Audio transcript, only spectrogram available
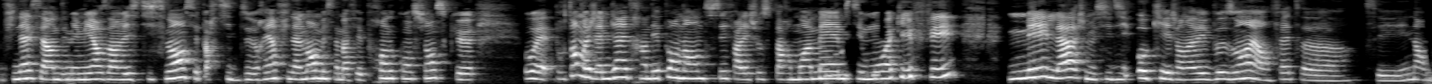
au final, c'est un de mes meilleurs investissements. C'est parti de rien finalement, mais ça m'a fait prendre conscience que Ouais, pourtant moi j'aime bien être indépendante, tu sais, faire les choses par moi-même, c'est moi qui ai fait. Mais là, je me suis dit, ok, j'en avais besoin et en fait, euh, c'est énorme.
